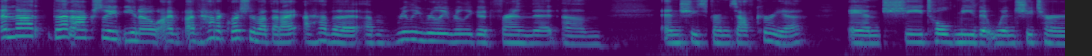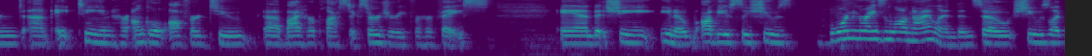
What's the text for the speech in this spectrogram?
and that that actually you know i've, I've had a question about that i, I have a, a really really really good friend that um and she's from south korea and she told me that when she turned um, 18 her uncle offered to uh, buy her plastic surgery for her face and she you know obviously she was born and raised in Long Island. And so she was like,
